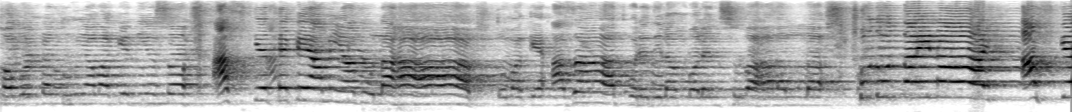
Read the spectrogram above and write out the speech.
খবরটা তুমি আমাকে দিয়েছ। আজকে থেকে আমি আবু তোমাকে আজাদ করে দিলাম। বলেন, সুবহানাল্লাহ। শুধু তাই নয়, আজকে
